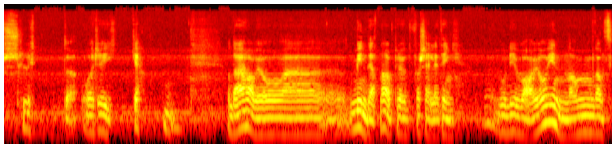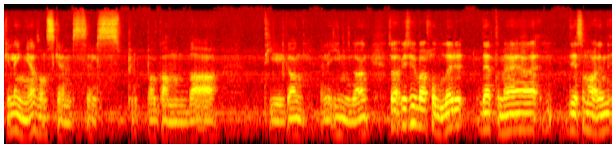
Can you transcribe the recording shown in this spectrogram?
slutte å røyke. Mm. Og der har vi jo eh, Myndighetene har prøvd forskjellige ting. Hvor de var jo innom ganske lenge sånn skremselspropaganda-tilgang, eller inngang. Så hvis vi bare holder dette med det som har en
